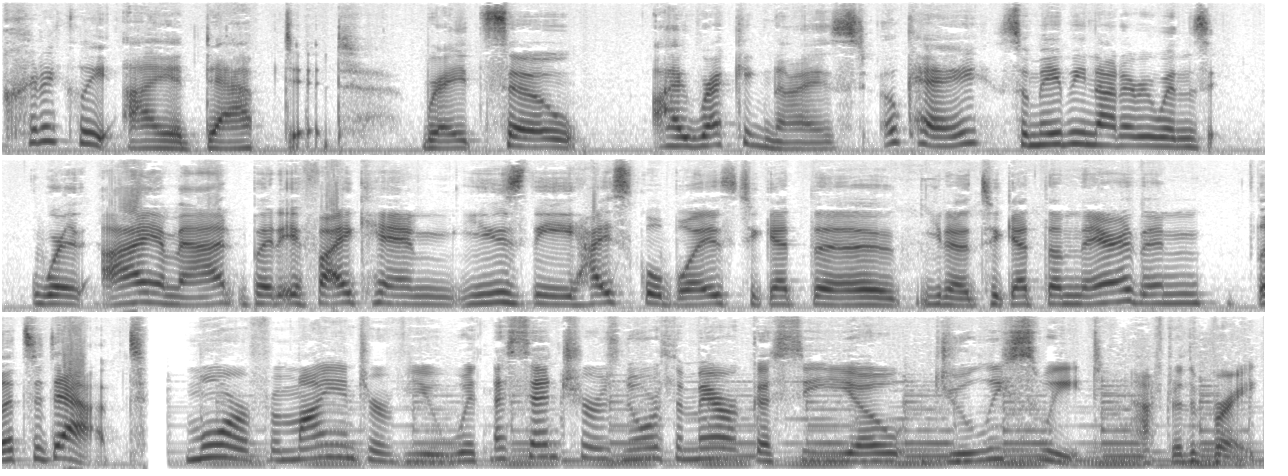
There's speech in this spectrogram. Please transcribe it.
critically, I adapted, right? So I recognized, okay, so maybe not everyone's where I am at, but if I can use the high school boys to get the, you know, to get them there, then let's adapt. More from my interview with Accenture's North America CEO Julie Sweet after the break.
